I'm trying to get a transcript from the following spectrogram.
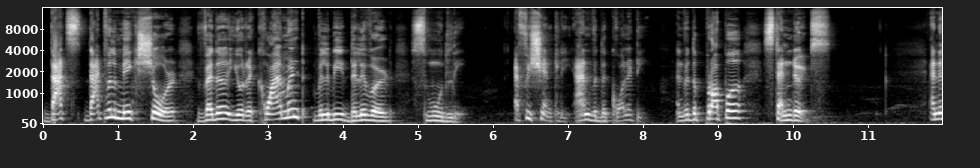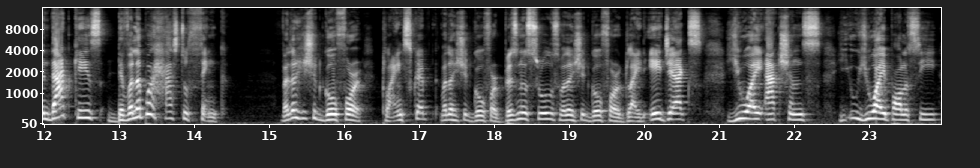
That's that will make sure whether your requirement will be delivered smoothly efficiently and with the quality and with the proper standards. And in that case developer has to think whether he should go for client script, whether he should go for business rules, whether he should go for Glide Ajax, UI actions, UI policy.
